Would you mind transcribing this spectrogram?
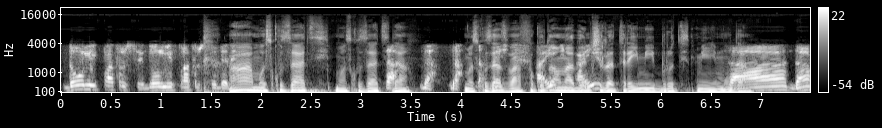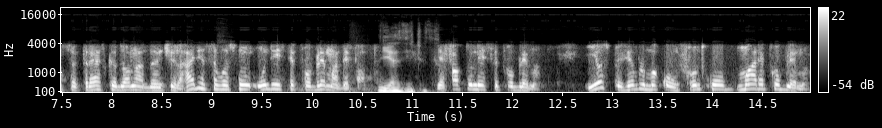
2400, 2400 de lei. Ah, mă scuzați, mă scuzați, Da, da. da, da, Mă da. scuzați, v-a făcut Aici- doamna aici- Dăncilă 3000 brut minimul, da? Da, da, să trăiască doamna Dăncilă. Haideți să vă spun unde este problema, de fapt. Ia ziceți. De fapt, unde este problema? Eu, spre exemplu, mă confrunt cu o mare problemă.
